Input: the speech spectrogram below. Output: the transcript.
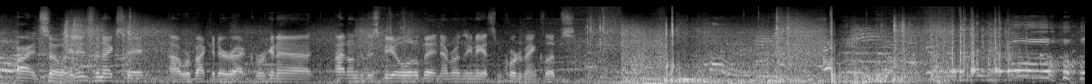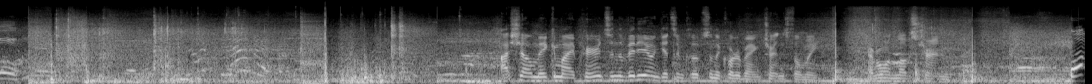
All right, so it is the next day. Uh, we're back at Arac. We're gonna add on to this video a little bit, and everyone's gonna get some quarter bank clips. I shall make my appearance in the video and get some clips in the quarter bank. Trentin's filming. Everyone loves Trentin. What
